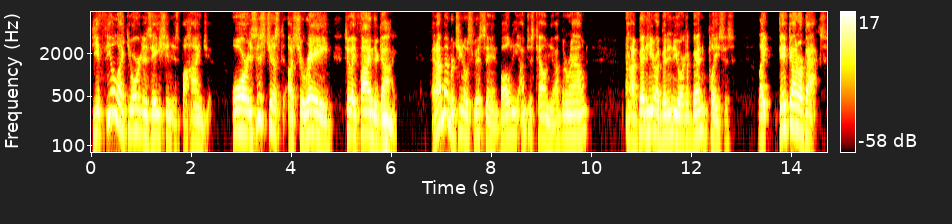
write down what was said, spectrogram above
"Do you feel like the organization is behind you, or is this just a charade till they find their guy. Mm. And I remember Geno Smith saying, Baldy, I'm just telling you, I've been around. I've been here. I've been in New York. I've been in places. Like they've got our backs.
